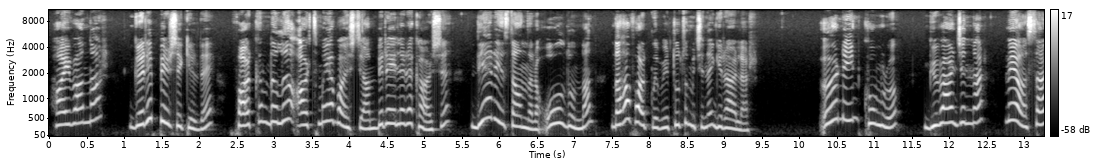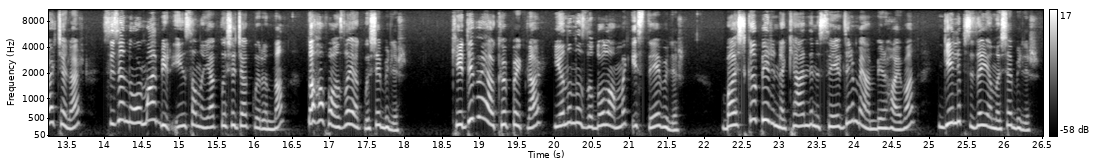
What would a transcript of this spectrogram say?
Hayvanlar garip bir şekilde farkındalığı artmaya başlayan bireylere karşı diğer insanlara olduğundan daha farklı bir tutum içine girerler. Örneğin kumru, güvercinler veya serçeler size normal bir insana yaklaşacaklarından daha fazla yaklaşabilir. Kedi veya köpekler yanınızda dolanmak isteyebilir. Başka birine kendini sevdirmeyen bir hayvan gelip size yanaşabilir.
